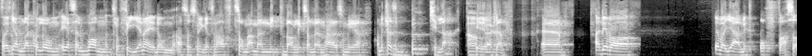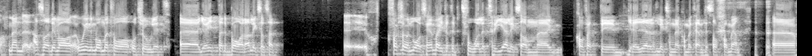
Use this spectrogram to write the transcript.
De gamla Cologne ESL1-troféerna är de alltså, snyggaste vi haft. Som ja, men Nipp vann liksom den här som är ja, men kallas buckla. Ja. Är det verkligen. Eh, ja, det var det var jävligt off alltså. Men alltså, det var, winning moment var otroligt. Eh, jag hittade bara liksom så här, eh, första gången någonsin jag bara hittade typ två eller tre liksom, eh, konfetti-grejer liksom, när jag kommit hem till Stockholm igen.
